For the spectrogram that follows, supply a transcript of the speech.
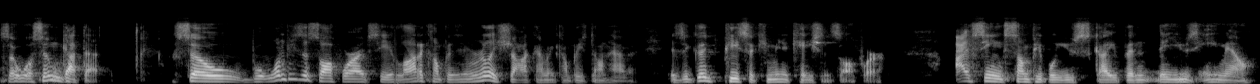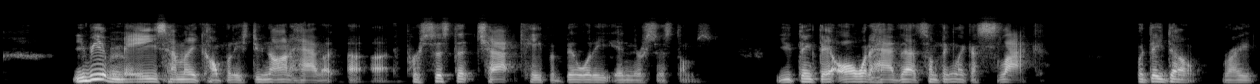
So we'll assume got that. So, but one piece of software I've seen a lot of companies, and I'm really shocked how many companies don't have it, is a good piece of communication software. I've seen some people use Skype and they use email. You'd be amazed how many companies do not have a, a, a persistent chat capability in their systems. You'd think they all would have that something like a Slack, but they don't, right?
